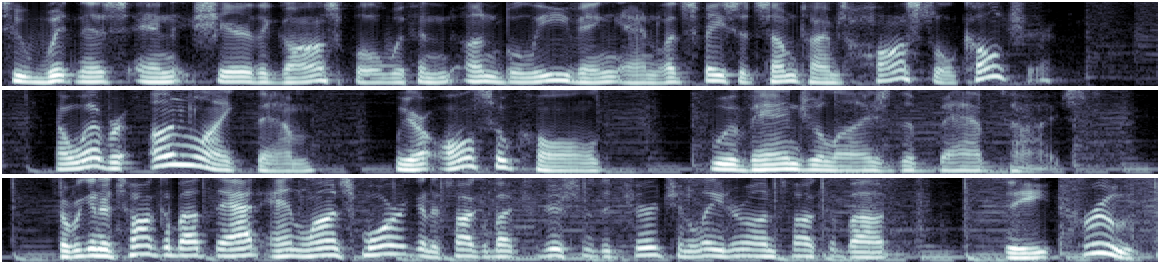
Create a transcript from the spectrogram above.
to witness and share the gospel with an unbelieving and, let's face it, sometimes hostile culture. However, unlike them, we are also called to evangelize the baptized. So we're going to talk about that and lots more. We're going to talk about tradition of the church and later on talk about the truth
